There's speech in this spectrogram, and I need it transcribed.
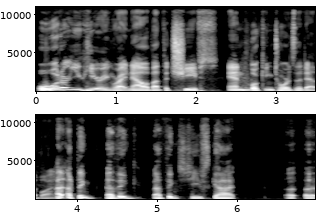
What are you hearing right now about the Chiefs and looking towards the deadline? I, I think I think I think Chiefs got. Uh, uh,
